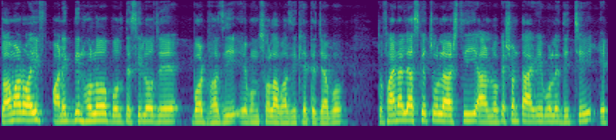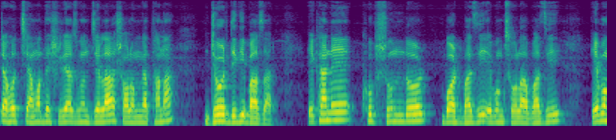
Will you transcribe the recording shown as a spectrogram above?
তো আমার ওয়াইফ অনেক দিন হলো বলতেছিল যে বটভাজি এবং ছোলা ভাজি খেতে যাব। তো ফাইনালি আজকে চলে আসছি আর লোকেশনটা আগেই বলে দিচ্ছি। এটা হচ্ছে আমাদের সিরাজগঞ্জ জেলা সলঙ্গা থানা, জোরদিঘি বাজার। এখানে খুব সুন্দর বটভাজি এবং ছোলা ভাজি এবং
